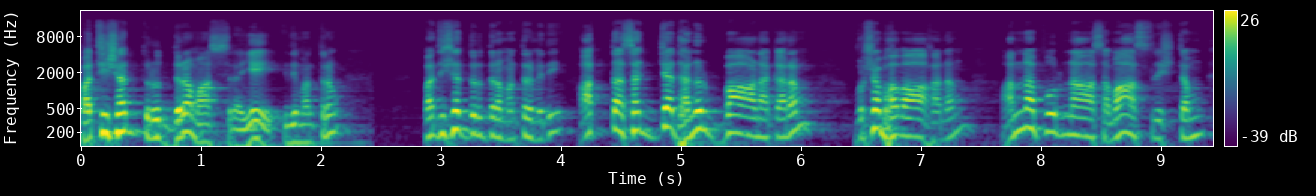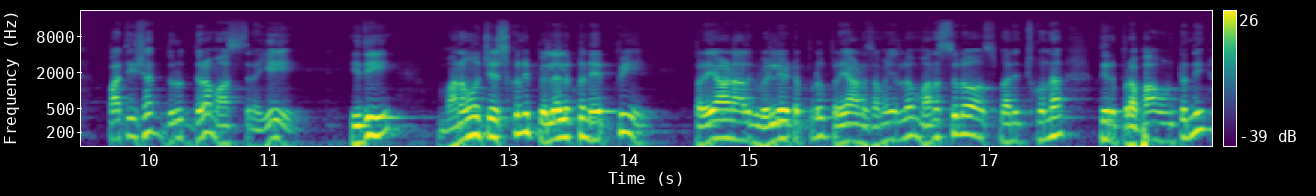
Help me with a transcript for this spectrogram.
పతిశద్రుద్రమాశ్రయే ఇది మంత్రం. పతిశద్రుద్ర మంత్రం ఇది. ఆత్మసజ్జ ధనుర్బాణకరం వృషభవాహనం అన్నపూర్ణా సమాశ్లిష్టం పతిశద్రుద్రమాశ్రయే ఇది మనము చేసుకుని పిల్లలకు నేర్పి ప్రయాణాలకు వెళ్ళేటప్పుడు ప్రయాణ సమయంలో మనస్సులో స్మరించుకున్న దీని ప్రభావం ఉంటుంది.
